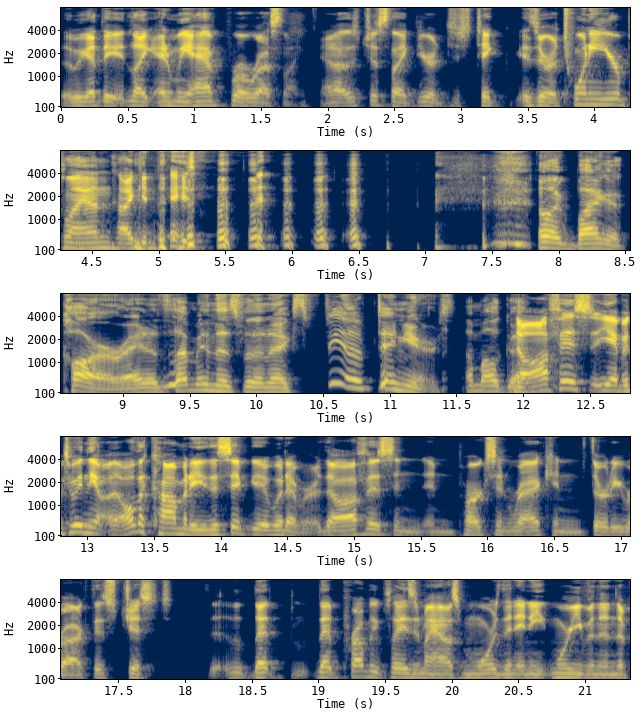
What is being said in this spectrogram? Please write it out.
We got the like, and we have pro wrestling. And I was just like, "You're just take. Is there a 20 year plan I can pay?" Like buying a car, right? I'm in this for the next you know 10 years. I'm all good. The Office, yeah, between the all the comedy, the city, whatever, The Office and, and Parks and Rec and Thirty Rock, that's just that that probably plays in my house more than any more even than the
